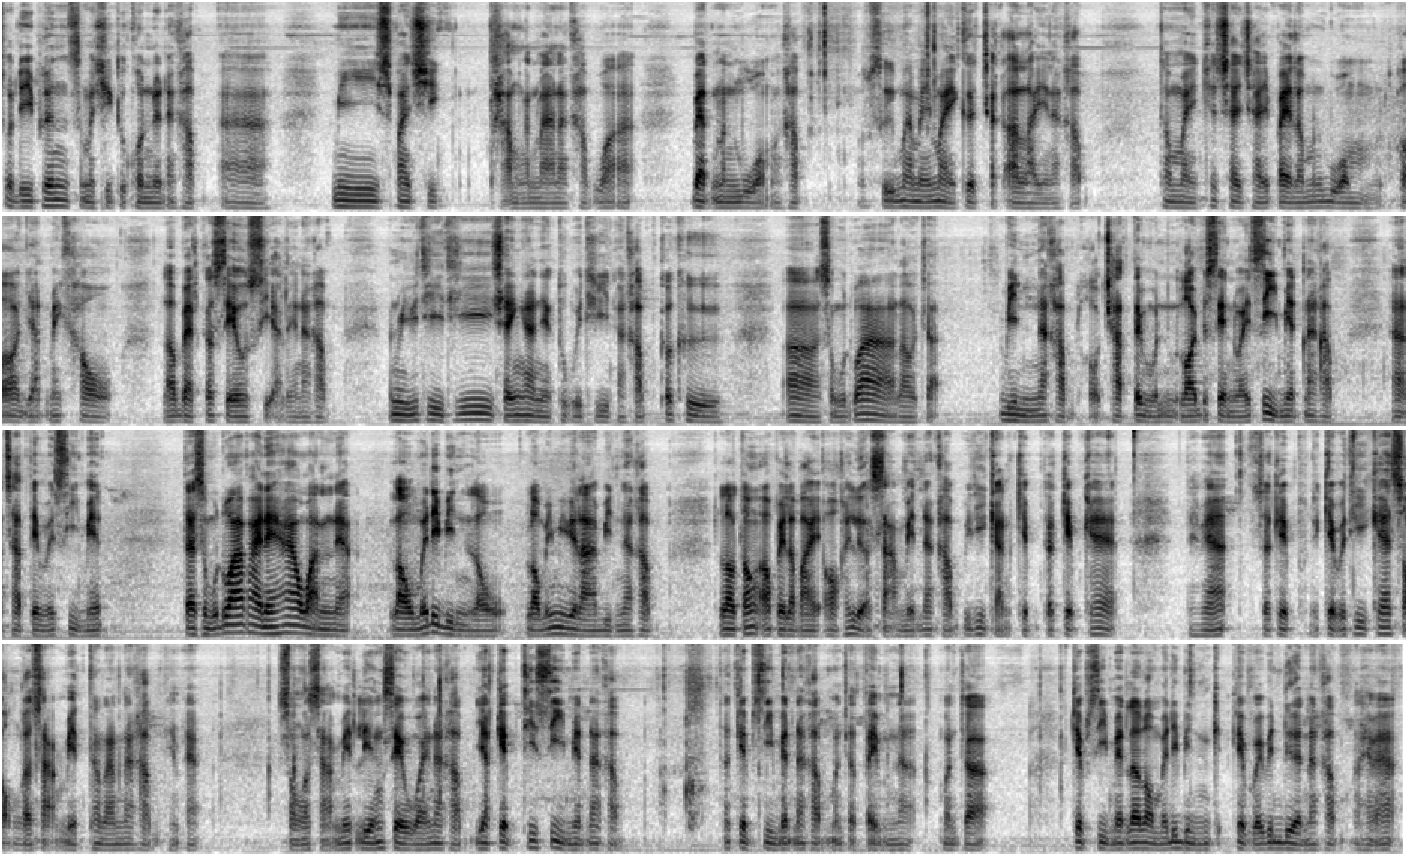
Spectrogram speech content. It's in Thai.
สวัสดีเพื่อนสมาชิกทุกคนด้วยนะครับ มีสมาชิกถามกันมานะครับว่าแบตมันบวมครับ ซื้อมาใหม่ๆเกิดจากอะไรนะครับทำไมแค่ใช้ใช้ไปแล้วมันบวมแล้วก็ยัดไม่เข้า แล้วแบตก็เซลล์เสียเลยนะครับ มันมีวิธีที่ใช้งานอย่างถูกวิธีนะครับ ก็คืออสมมุติว่าเราจะบินนะครับ เราชาร์จเต็มร้อยเปอร์เซ็นต์ไว้ 4 เม็ดนะครับชาร์จเต็มไว้ 4 เม็ดแต่สมมุติว่าภายใน 5 วันเนี่ยเราไม่ได้บินเราเราไม่มีเวลาบินนะครับ เราต้องเอาไประบายออกให้เหลือ 3 เม็ดนะครับ วิธีการเก็บจะเก็บแค่เห็นไหมฮะจะเก็บจะเก็บไว้ที่แค่ 2 กับ 3 เม็ดเท่านั้นนะครับเห็นไหมฮะสองกับ3เม็ดเลี้ยงเซลล์ไว้นะครับ อย่าเก็บที่4เม็ดนะครับ ถ้าเก็บ4เม็ดนะครับ มันจะเต็มนะมันจะเก็บ4เม็ดแล้วเราไม่ได้บินเก็บไว้เป็นเดือนนะครับเห็นไหมฮะ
